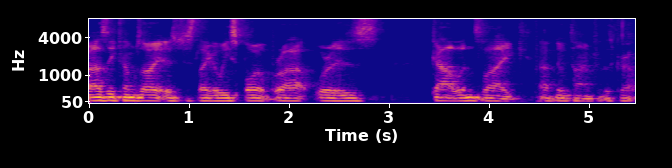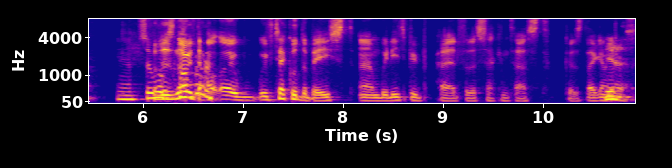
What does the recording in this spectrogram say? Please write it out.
Rassie comes out as just like a wee spoiled brat, whereas Gatland's like, I have no time for this crap. yeah. So But we'll there's no doubt though. We've tickled the beast, and we need to be prepared for the second test because they're going to. Yes.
